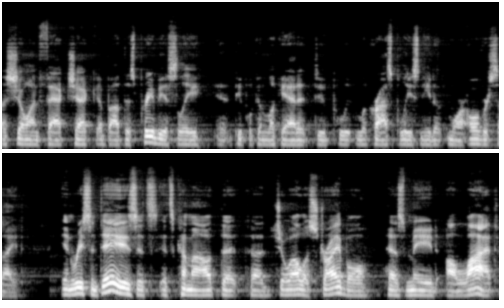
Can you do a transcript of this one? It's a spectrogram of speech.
a show on fact check about this previously. People can look at it. Do Pol- La Crosse police need more oversight? In recent days, it's it's come out that uh, Joella Striebel has made a lot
